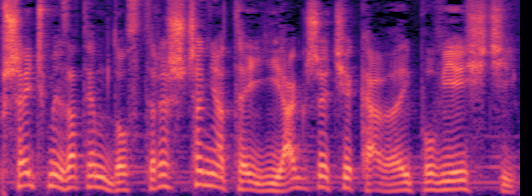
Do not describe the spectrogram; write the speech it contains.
przejdźmy zatem do streszczenia tej jakże ciekawej powieści.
